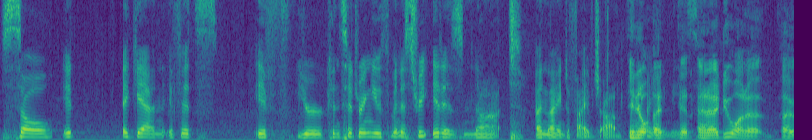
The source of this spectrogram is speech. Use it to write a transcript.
So it again, if it's if you're considering youth ministry, it is not a nine to five job. You know, and, and, and I do want to uh,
